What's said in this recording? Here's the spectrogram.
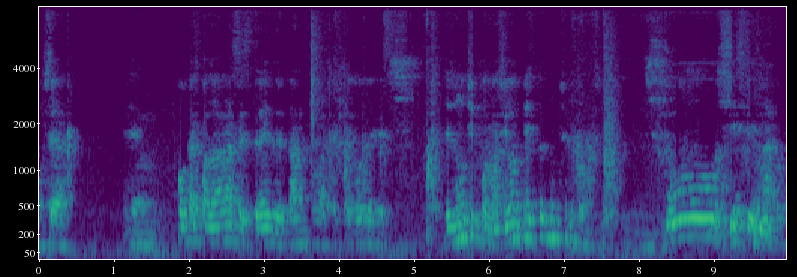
O sea, en pocas palabras, estrés de tanto ajetreo de. Es mucha información, esto es mucha información. Uh, sí, sí, hermano.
